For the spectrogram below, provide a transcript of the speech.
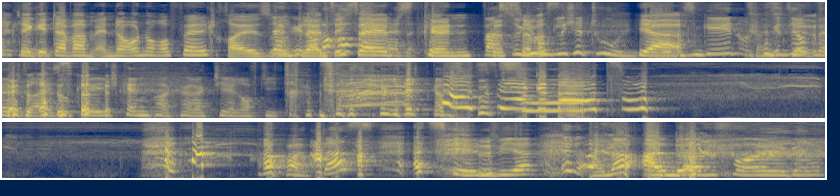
okay. Der geht aber am Ende auch noch auf Weltreise Der und lernt sich Weltreise. selbst kennen. Was Das so ja Jugendliche tun. Ja. Bumsen gehen und dann gehen sie auf Weltreise. Okay, ich kenne ein paar Charaktere, auf die trifft das vielleicht ganz gut zu. genau zu. Aber das erzählen wir in einer anderen Folge.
